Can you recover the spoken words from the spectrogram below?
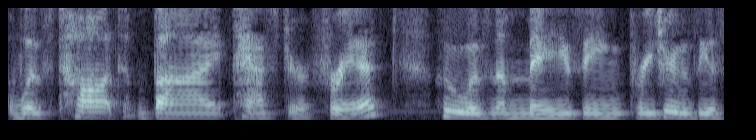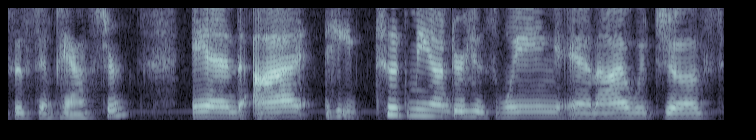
was taught by Pastor Fred, who was an amazing preacher. He was the assistant pastor. And I he took me under his wing and I would just,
